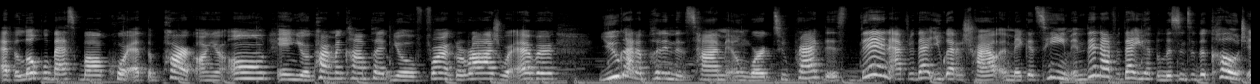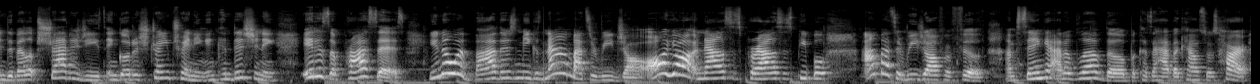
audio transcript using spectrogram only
at the local basketball court, at the park, on your own, in your apartment complex, your front garage, wherever you got to put in the time and work to practice. Then after that, you got to try out and make a team. And then after that, you have to listen to the coach and develop strategies and go to strength training and conditioning. It is a process. You know what bothers me? Because now I'm about to read y'all. All y'all analysis paralysis people, I'm about to read y'all for filth. I'm saying it out of love though because I have a counselor's heart.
